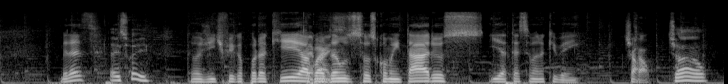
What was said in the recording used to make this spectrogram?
Beleza? É isso aí. Então a gente fica por aqui, Até aguardamos mais. os seus comentários e até semana que vem. Tchau. Tchau. Tchau.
